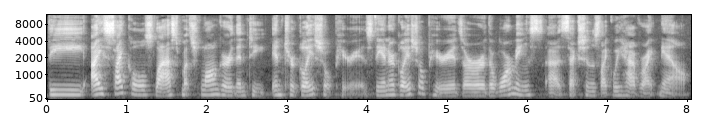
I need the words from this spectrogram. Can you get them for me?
the ice cycles last much longer than the interglacial periods. The interglacial periods are the warming uh, sections like we have right now.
